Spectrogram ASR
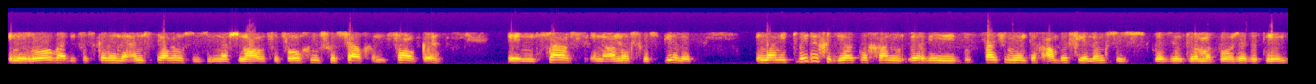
en die rol wat die verskillende instellings soos die nasionale vervolgingsgesag en volke en SARS en anders gespeel het. En dan die tweede gedeelte gaan oor die 95 aanbevelings soos president Ramaphosa dit noem.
